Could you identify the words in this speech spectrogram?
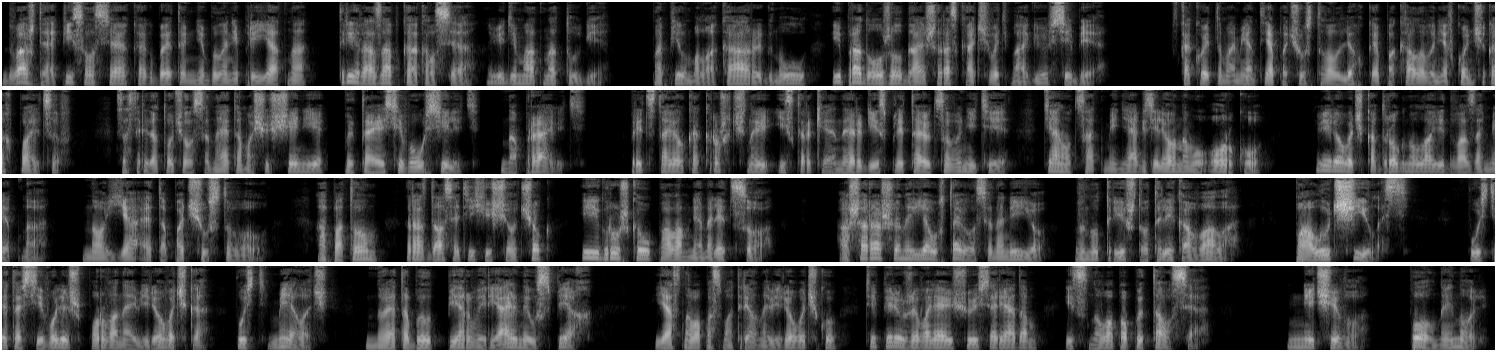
Дважды описался, как бы это ни было неприятно, три раза обкакался, видимо от натуги. Попил молока, рыгнул и продолжил дальше раскачивать магию в себе. В какой-то момент я почувствовал легкое покалывание в кончиках пальцев сосредоточился на этом ощущении, пытаясь его усилить, направить. Представил, как крошечные искорки энергии сплетаются в нити, тянутся от меня к зеленому орку. Веревочка дрогнула едва заметно, но я это почувствовал. А потом раздался тихий щелчок, и игрушка упала мне на лицо. Ошарашенный я уставился на нее, внутри что-то ликовало. Получилось! Пусть это всего лишь порванная веревочка, пусть мелочь, но это был первый реальный успех. Я снова посмотрел на веревочку, теперь уже валяющуюся рядом, и снова попытался. Ничего, полный ноль.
